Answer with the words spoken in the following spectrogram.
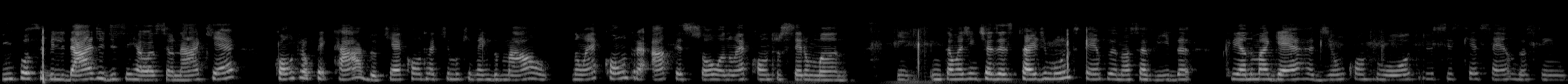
impossibilidade de se relacionar, que é contra o pecado, que é contra aquilo que vem do mal, não é contra a pessoa, não é contra o ser humano. E, então a gente às vezes perde muito tempo da nossa vida criando uma guerra de um contra o outro e se esquecendo assim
